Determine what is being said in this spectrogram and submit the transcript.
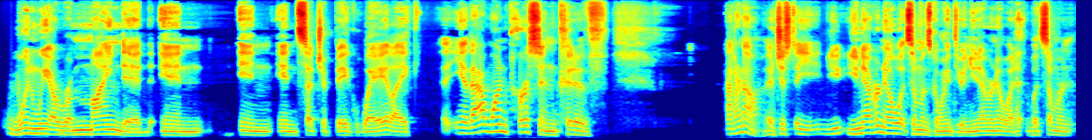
when we are reminded in in in such a big way like uh, you know that one person could have I don't know. It just you you never know what someone's going through, and you never know what what someone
